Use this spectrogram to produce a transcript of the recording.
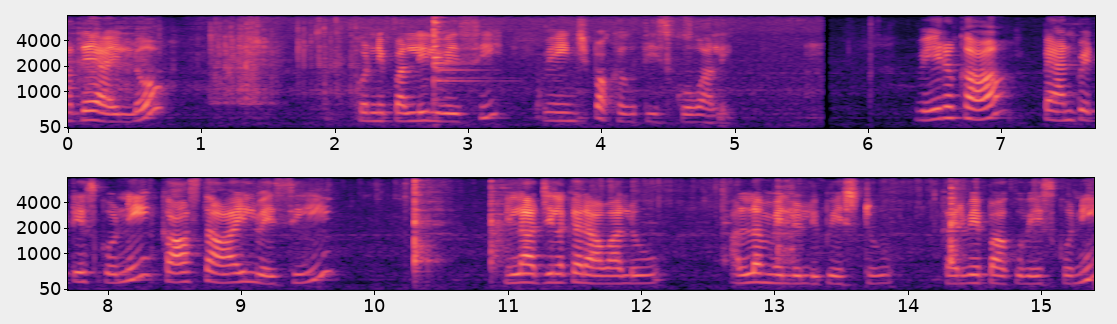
అదే ఆయిల్లో కొన్ని పల్లీలు వేసి వేయించి పక్కకు తీసుకోవాలి. వేరొక ప్యాన్ పెట్టేసుకొని కాస్త ఆయిల్ వేసి ఇలా జీలకర్ర ఆవాలు అల్లం వెల్లుల్లి పేస్టు కరివేపాకు వేసుకొని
